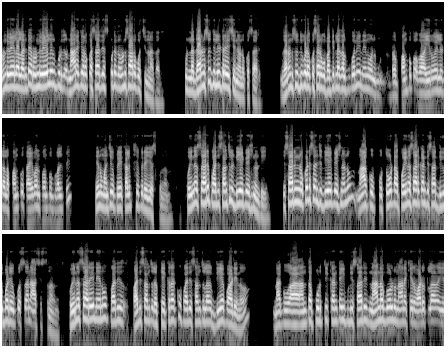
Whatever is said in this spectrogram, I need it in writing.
రెండు వేలు అంటే రెండు వేలు ఇప్పుడు నాన్నకేరు ఒక్కసారి తీసుకుంటే రెండు సార్లకు వచ్చింది నాకు అది. ఇప్పుడు నా ధరణ శుద్ధి లీటర్ వేసాను నేను ఒకసారి ధరణ శుద్ధి కూడా ఒకసారి ఒక బకెట్లో కలుపుకొని నేను పంపుకు ఒక ఇరవై లీటర్ల పంపు తైవాన్ పంపు కలిపి నేను మంచిగా ప్రే కలిపి స్ప్రే చేసుకున్నాను. పోయినసారి పది సంచులు డిఏపీ వేసిన ఉంటే ఈసారి నేను ఒకటి సంచి డిఏపీ వేసినాను. నాకు తోట పోయినసారి కంటే ఈసారి దిగుబడి ఎక్కువ వస్తుందని ఆశిస్తున్నాను. పోయినసారి నేను పది పది సంచులు ఒక ఎకరాకు పది సంచుల డిఏ ఆడాను నాకు అంత పూర్తి కంటే ఇప్పుడు ఈసారి నాన్న గోల్డ్ నాన్న కేర్ వాడుట్లా ఈ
